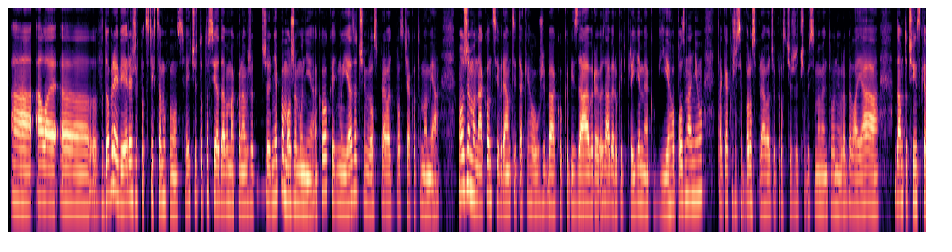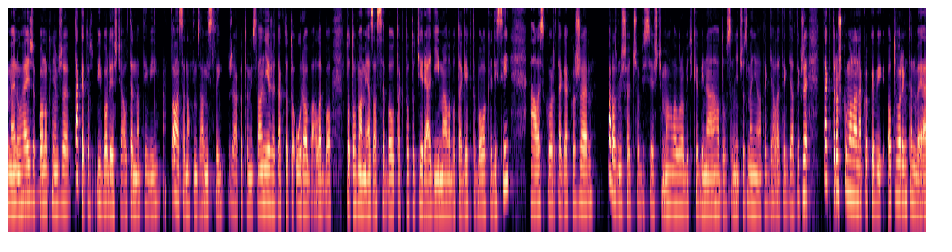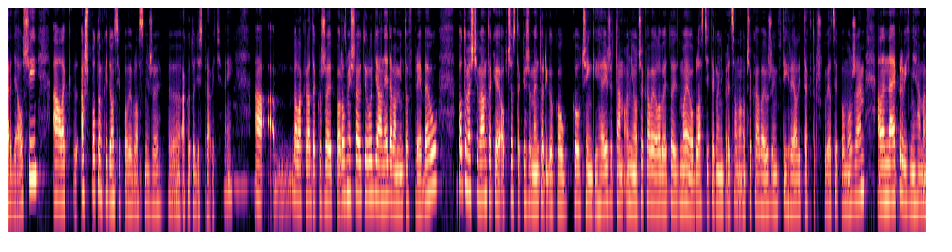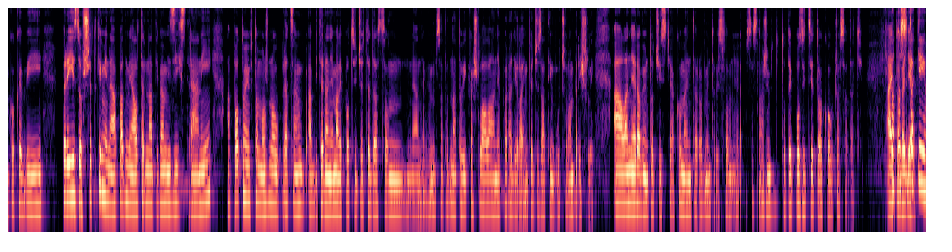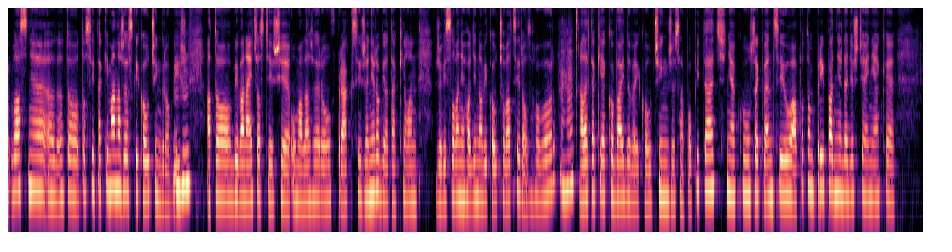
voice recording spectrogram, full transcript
A, ale uh, v dobrej viere, že v podstate chcem mu pomôcť. Hej? Čiže toto si ja dávam ako nám, že, že nepomôžem mu nejako, keď mu ja začnem rozprávať proste, ako to mám ja. Môžem mu na konci v rámci takého už iba ako keby záveru, záveru keď prídeme ako k jeho poznaniu, tak akože sa porozprávať, že proste, že čo by som eventuálne urobila ja a dám to čínske menu, hej, že ponúknem, že takéto by boli ešte alternatívy. A to len sa nad tým zamyslí, že ako to myslel. Nie, že takto to urob, alebo toto mám ja za sebou, tak toto ti radím, alebo tak, jak to bolo kedysi. Ale skôr tak akože porozmýšľať, čo by si ešte mohla urobiť, keby náhodou sa niečo zmenilo a tak ďalej. Tak ďalej. Takže tak trošku mu len ako keby otvorím ten VR ďalší, ale až potom, keď on si povie vlastne, že e, ako to ide spraviť. Hej. A, a veľakrát akože porozmýšľajú tí ľudia, ale nedávam im to v priebehu. A potom ešte mám také občas také, že mentoring coachingy, hej, že tam oni očakávajú, lebo je to z mojej oblasti, tak oni predsa len očakávajú, že im v tých realitách trošku viacej pomôžem. Ale najprv ich nechám ako keby prísť so všetkými nápadmi, alternatívami z ich strany a potom im v tom možno upracujem, aby teda nemali pocit, že teda som, ja neviem, sa na to vykašľala a neporadila im, keďže za tým účelom prišli. Ale nerobím to čiste ako mentor, robím to vyslovne, sa snažím do tej pozície toho kouča sa dať. Aj a to, to vedia. si taký vlastne, e, to, to si taký manažerský coaching robíš. Mm-hmm. A to býva najčastejšie u manažerov v praxi, že nerobia taký len, že vyslovene hodinový koučovací rozhovor, mm-hmm. ale taký ako by the way coaching, že sa popýtať nejakú sekvenciu a potom prípadne dať ešte aj nejaké e,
